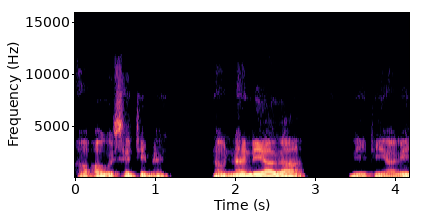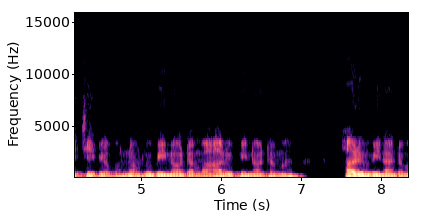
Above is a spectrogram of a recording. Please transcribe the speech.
ဟောအောက်ကဆက်ကြည့်မယ်နောက်နန္တရားက ဒီတရားလေးကြည့်ပြပေါ့နော်ရူပိနောဓမ္မအရူပိနောဓမ္မအရူပိနာဓမ္မ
